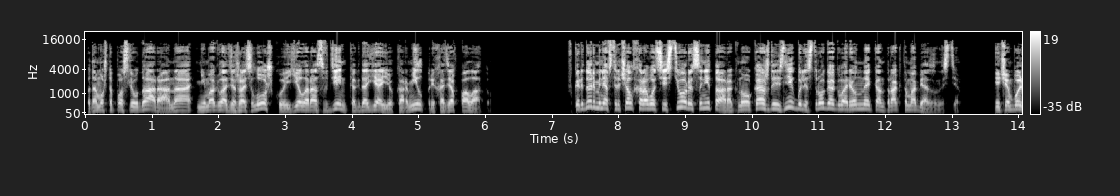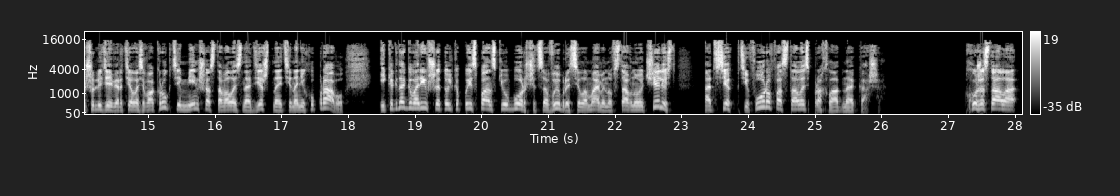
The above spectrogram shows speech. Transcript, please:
потому что после удара она не могла держать ложку и ела раз в день, когда я ее кормил, приходя в палату. В коридоре меня встречал хоровод сестер и санитарок, но у каждой из них были строго оговоренные контрактом обязанности. И чем больше людей вертелось вокруг, тем меньше оставалось надежд найти на них управу. И когда говорившая только по-испански уборщица выбросила мамину вставную челюсть, от всех птифуров осталась прохладная каша. Хуже стало,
